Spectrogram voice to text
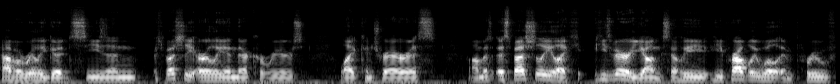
have a really good season, especially early in their careers, like Contreras. Um, especially like he's very young, so he he probably will improve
